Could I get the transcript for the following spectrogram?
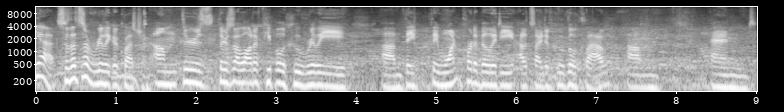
Yeah, so that's a really good question. Um, there's there's a lot of people who really um, they they want portability outside of Google Cloud, um, and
